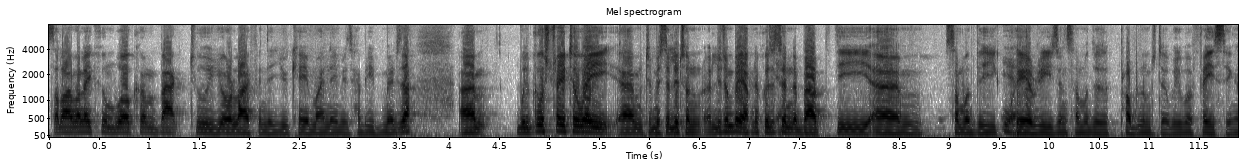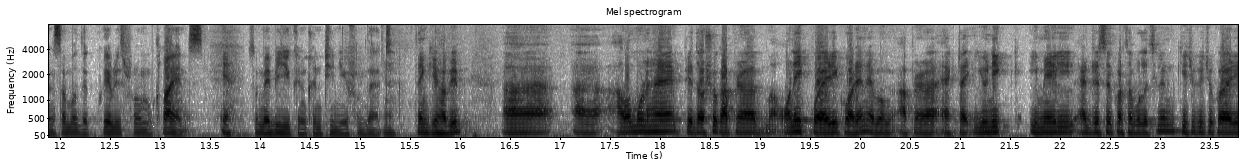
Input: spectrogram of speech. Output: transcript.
Assalamu alaikum, welcome back to Your Life in the UK. My name is Habib Mirza. Um, we'll go straight away um, to Mr. Litton. Uh, Litton I've a question about the um, some of the Yeah. queries and some of the problems that we were facing and some of the queries from clients. Yeah. So maybe you can continue from that. Thank you Habib আহ, আহ, আমার মনে হয় প্রিয় দর্শক আপনারা অনেক কোয়ারি করেন এবং আপনারা একটা ইউনিক ইমেইল অ্যাড্রেসের কথা বলেছিলেন কিছু কিছু কোয়ারি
